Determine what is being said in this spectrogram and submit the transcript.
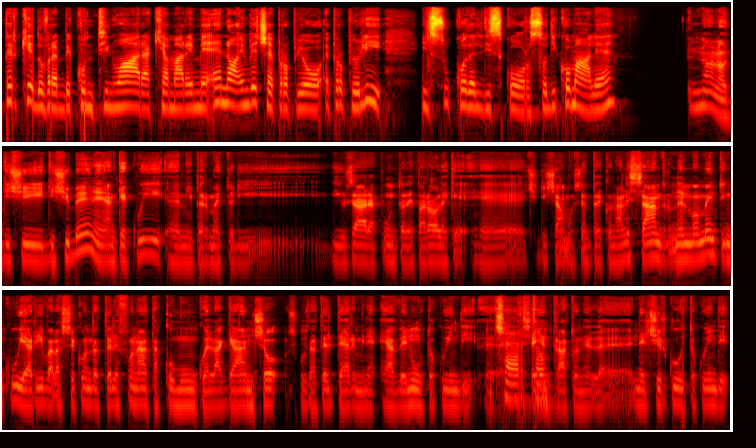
perché dovrebbe dovrebbe continuare a chiamare me. Eh no, invece è proprio, è proprio lì il succo del discorso. Dico male? No, no, dici, dici bene, anche qui eh, mi permetto di, di, usare appunto le parole che eh, ci diciamo sempre con Alessandro. Nel momento in cui arriva la seconda telefonata, comunque l'aggancio, scusate il termine, è avvenuto, quindi eh, certo. sei entrato nel, nel, circuito, quindi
